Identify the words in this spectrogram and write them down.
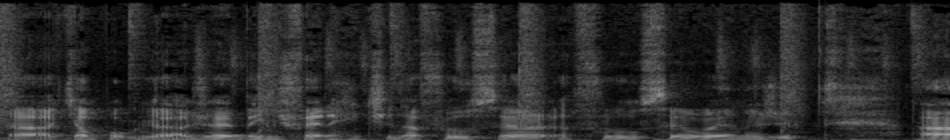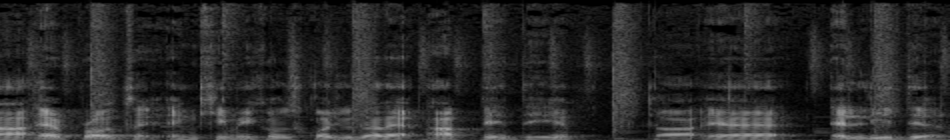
Uh, que é um pouco, já é bem diferente da Full Cell, Cell Energy. A Air Products and Chemicals, o código dela é APD, tá? É, é líder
